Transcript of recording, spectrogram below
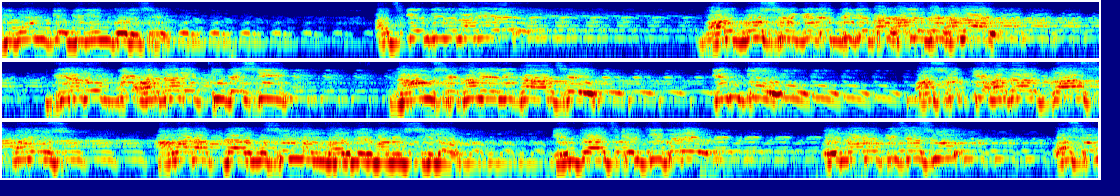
জীবনকে বিলীন করেছে। আজকের দিনে দাঁড়িয়ে ভারতবর্ষের গেটের দিকে তাকালে দেখা যায়, বিরানব্বই হাজার একটু বেশি নাম সেখানে লেখা আছে, কিন্তু বাষট্টি হাজার প্লাস মানুষ আমার আপনার মুসলমান ধর্মের মানুষ ছিল। কিন্তু আজকের কি করে? ওই নরপিশাসু অসম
